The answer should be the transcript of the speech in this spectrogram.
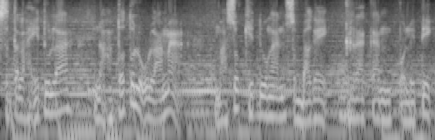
Setelah itulah Nahdlatul Ulama masuk hitungan sebagai gerakan politik.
